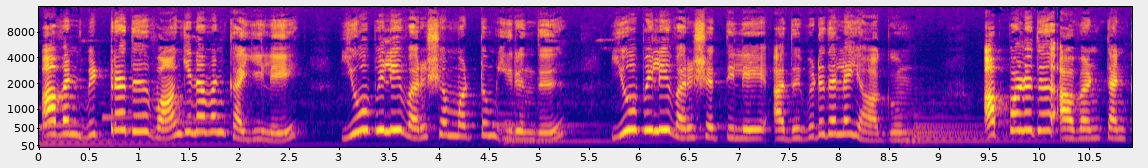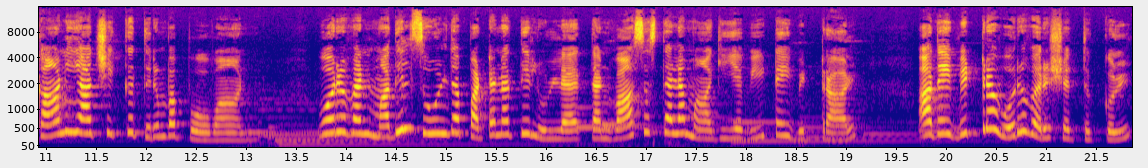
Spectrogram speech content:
அவன் விற்றது வாங்கினவன் கையிலே யூபிலி வருஷம் மட்டும் இருந்து யூபிலி வருஷத்திலே அது விடுதலையாகும். அப்பொழுது அவன் தன் காணியாட்சிக்கு திரும்பப் போவான். ஒருவன் மதில் சூழ்ந்த பட்டணத்தில் உள்ள தன் வாசஸ்தலமாகிய வீட்டை விற்றால் அதை விற்ற ஒரு வருஷத்துக்குள்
